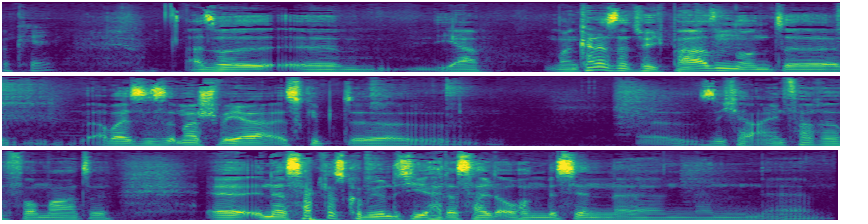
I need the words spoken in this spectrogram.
Okay. Also, ähm, ja, man kann es natürlich parsen und äh, aber es ist immer schwer. Es gibt äh, äh, sicher einfache Formate. In der Suckless Community hat das halt auch ein bisschen einen,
